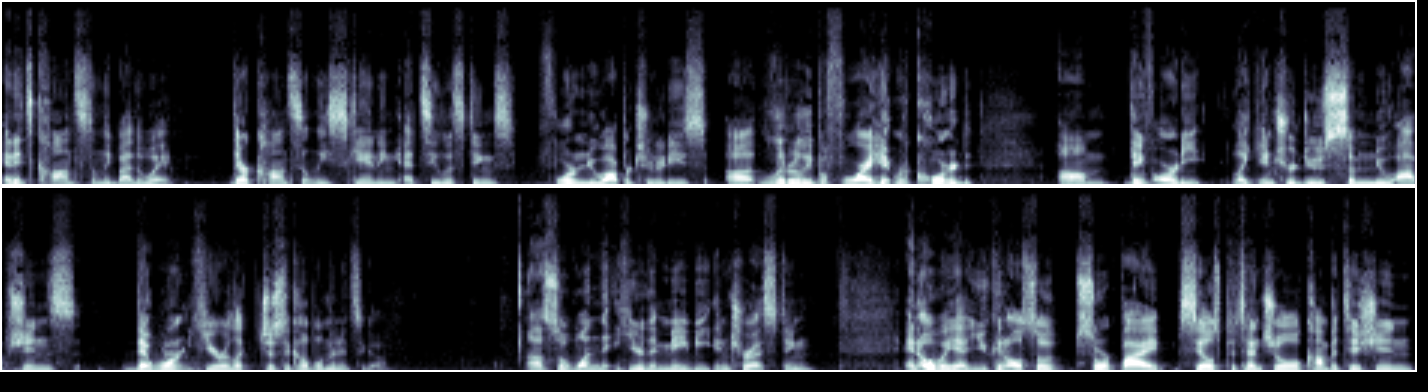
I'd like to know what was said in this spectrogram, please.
and it's constantly, by the way, they're constantly scanning Etsy listings for new opportunities. Uh, literally before I hit record, um, they've already like introduced some new options that weren't here like just a couple minutes ago. Uh, so one that here that may be interesting, and oh yeah, you can also sort by sales potential, competition,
